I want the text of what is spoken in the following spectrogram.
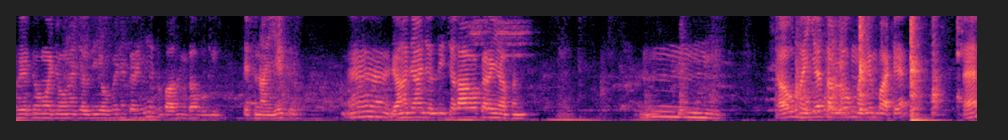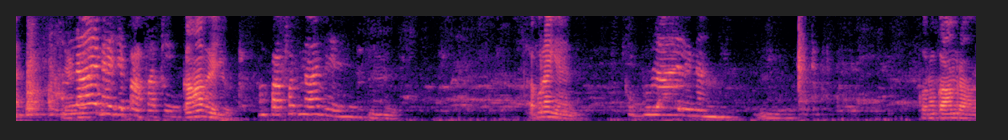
भेज दूँ मैं जो मैं जल्दी हो भी नहीं करेंगे तो बाद में कहा होगी इतना ये से। जहाँ जहाँ जल्दी चलाओ करें अपन। हम्म, आओ भैया सब लोग मज़े में बाटे हैं। ना भेजे पापा के कहाँ भेजो? हम पापा के ना भेजे हम्म, अपना क्या है। बुलाए लेना कोनो काम रहा हो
